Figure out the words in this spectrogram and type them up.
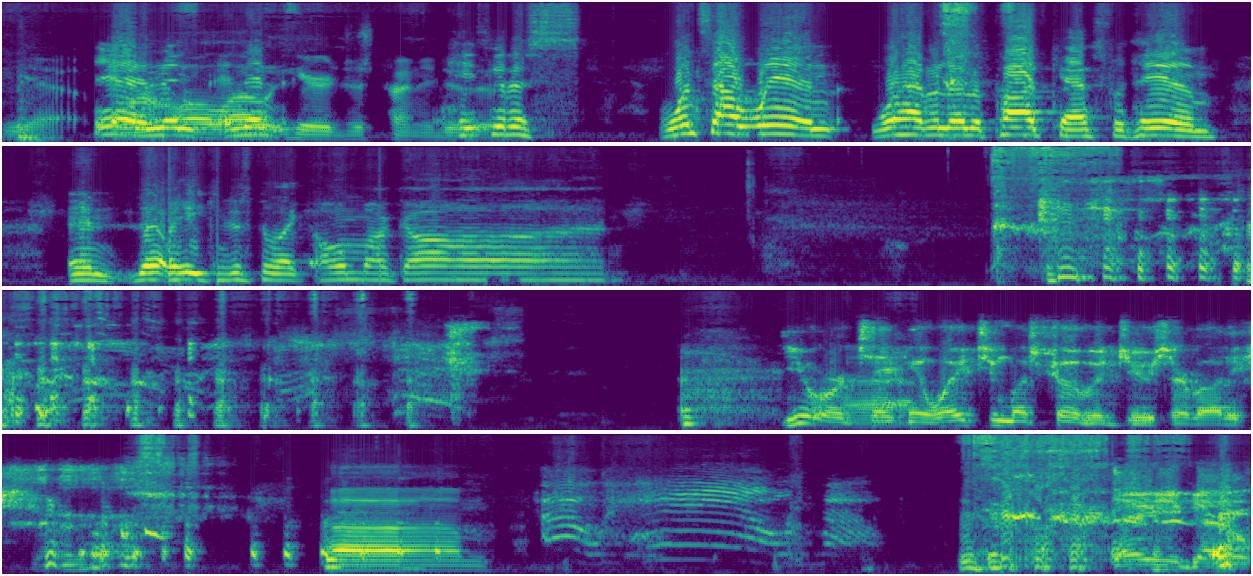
Yeah, Yeah, we're and then- all and then out here just trying to do He's this. gonna. Once I win, we'll have another podcast with him, and that way he can just be like, "Oh my god." You are Uh, taking way too much COVID juice, everybody. Um, there you go.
